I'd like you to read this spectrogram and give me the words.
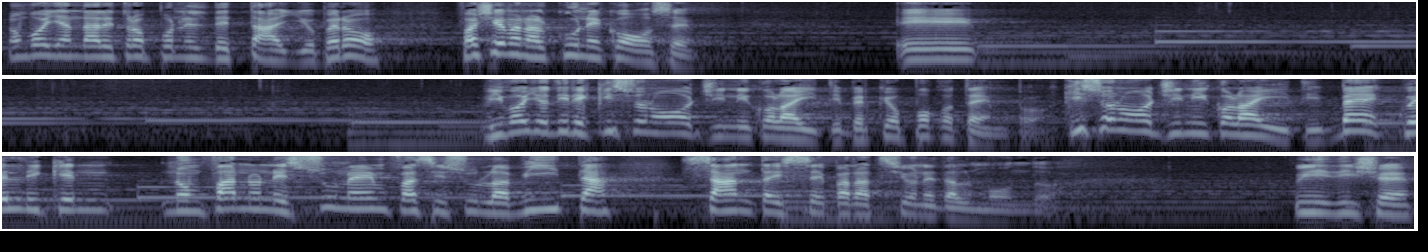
Non voglio andare troppo nel dettaglio, però facevano alcune cose. E vi voglio dire chi sono oggi i Nicolaiti perché ho poco tempo. Chi sono oggi i Nicolaiti? Beh, quelli che non fanno nessuna enfasi sulla vita santa e separazione dal mondo. Quindi dice,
